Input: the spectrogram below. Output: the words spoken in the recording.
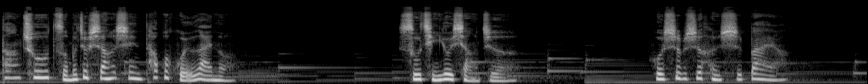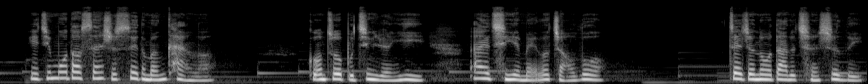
当初怎么就相信他会回来呢？苏晴又想着，我是不是很失败啊？已经摸到三十岁的门槛了，工作不尽人意，爱情也没了着落，在这偌大的城市里，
